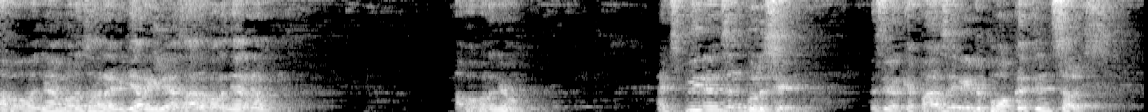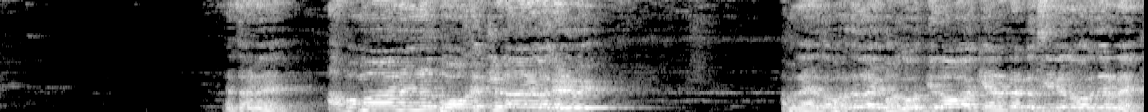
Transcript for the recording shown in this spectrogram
അപ്പൊ ഞാൻ പറഞ്ഞു സാർ എനിക്കറിയില്ല സാറ് പറഞ്ഞു തരണം. അപ്പൊ പറഞ്ഞു experience in policing capacity to pocket insults എന്താണ്? അപമാനങ്ങൾ പോക്കറ്റിലിടാനുള്ള കഴിവ്. അപ്പൊ നേരത്തെ പറഞ്ഞതായി ഭഗവത്ഗീത വാക്യാണ് എന്റെ സീരിയൽ പറഞ്ഞിരുന്നേ.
